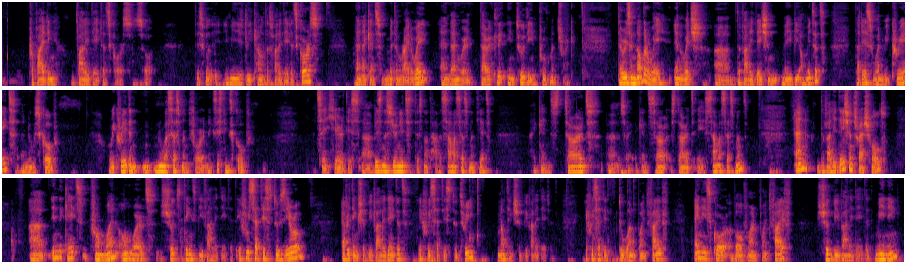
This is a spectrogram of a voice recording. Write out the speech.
providing validated scores. So this will immediately count as validated scores and I can submit them right away. And then we're directly into the improvement track. There is another way in which uh, the validation may be omitted. That is when we create a new scope, or we create a new assessment for an existing scope. Let's say here this uh, business unit does not have a SAMM assessment yet. I can start, uh, sorry, I can start, start a SAMM assessment. And the validation threshold uh, indicates from when onwards should things be validated. If we set this to zero, everything should be validated. If we set this to three, nothing should be validated. If we set it to 1.5, any score above 1.5 should be validated, meaning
